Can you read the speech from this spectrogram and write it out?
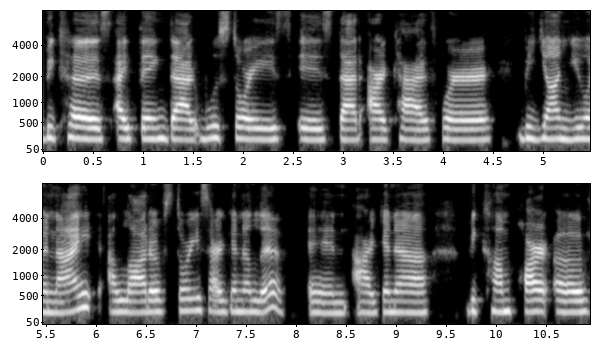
because I think that Woo Stories is that archive where beyond you and I, a lot of stories are gonna live and are gonna become part of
